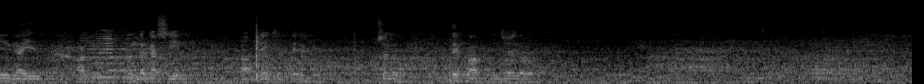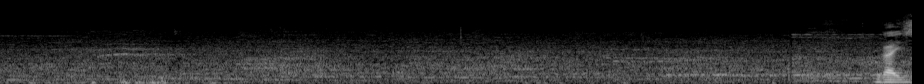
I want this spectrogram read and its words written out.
ये गाइस आप अंदर का सीन आप देख सकते हैं। चलो, देखो आप एंजॉय करो। गाइस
